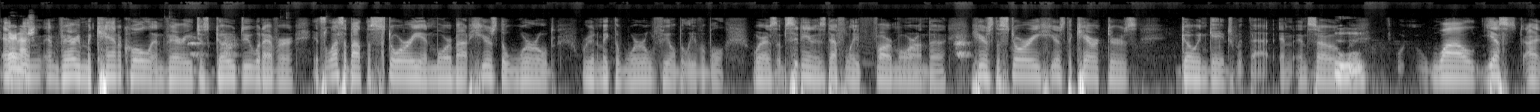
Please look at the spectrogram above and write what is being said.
and, very much. And, and very mechanical and very just go do whatever. It's less about the story and more about here's the world. We're going to make the world feel believable. Whereas Obsidian is definitely far more on the here's the story, here's the characters, go engage with that. And and so Mhm. while yes, I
